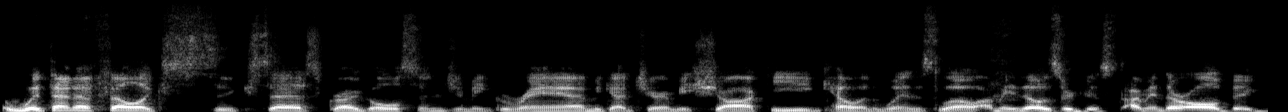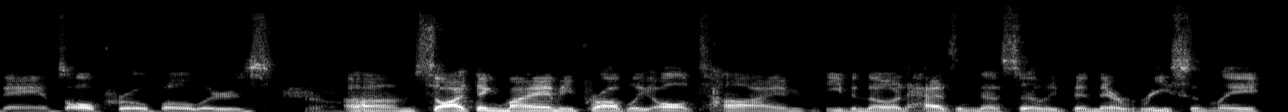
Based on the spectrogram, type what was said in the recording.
with NFL success. Greg Olsen, Jimmy Graham, you got Jeremy Shockey, Kellen Winslow. I mean, those are just, I mean, they're all big names, all Pro Bowlers. Yeah. Um, so I think Miami probably all time, even though it hasn't necessarily been there recently.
